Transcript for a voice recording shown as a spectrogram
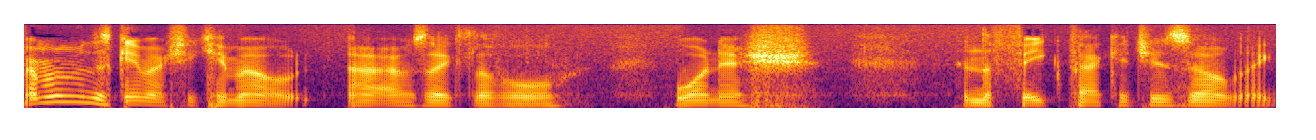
I remember this game actually came out, uh, I was like level one-ish. And the fake packages, oh my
